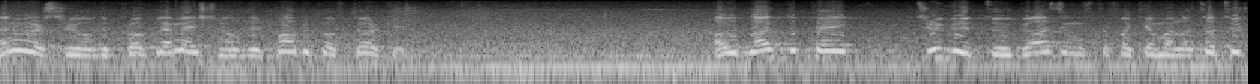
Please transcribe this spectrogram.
anniversary of the proclamation of the Republic of Turkey. I would like to pay tribute to Gazi Mustafa Kemal Atatürk,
